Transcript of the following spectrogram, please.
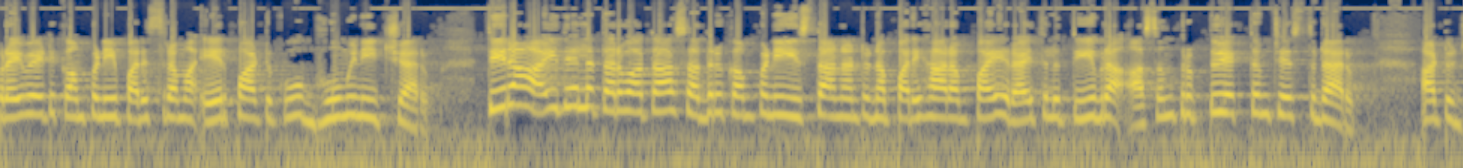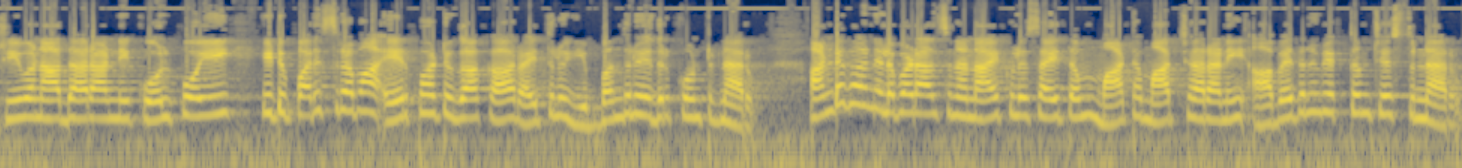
ప్రైవేటు కంపెనీ పరిశ్రమ ఏర్పాటుకు భూమిని ఇచ్చారు. తీరా ఐదేళ్ళ తర్వాత సదరు కంపెనీ ఇస్తానంటున్న పరిహారంపై రైతులు తీవ్ర అసంతృప్తి వ్యక్తం చేస్తున్నారు. అటు జీవనాధారాన్ని కోల్పోయి ఇటు పరిశ్రమ ఏర్పాటుగాక రైతులు ఇబ్బందులు ఎదుర్కొంటున్నారు. అండగా నిలబడాల్సిన నాయకులు సైతం మాట మార్చారని ఆవేదన వ్యక్తం చేస్తున్నారు.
